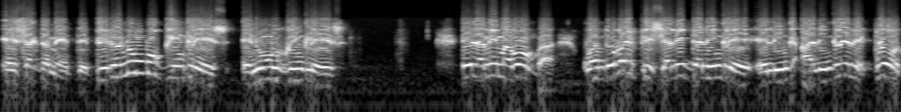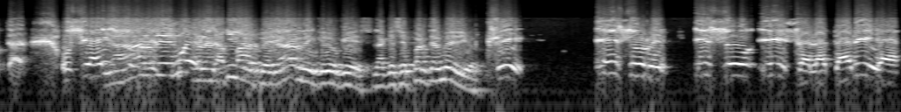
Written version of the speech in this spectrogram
Exactamente, pero en un buque inglés, en un buque inglés, es la misma bomba. Cuando va especialista en inglés, el ing- al inglés le explota. O sea, eso La Arden o la Arden creo que es, la que se parte al medio. Sí, eso, eso, esa, la tarea,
